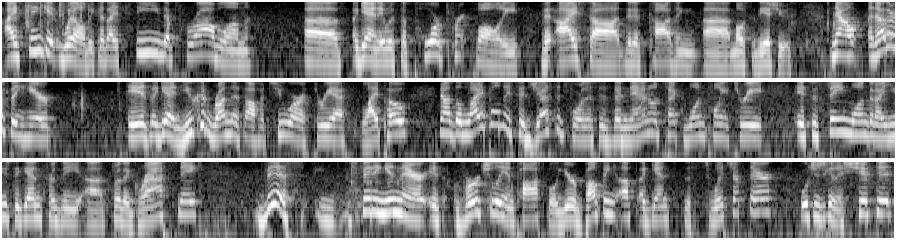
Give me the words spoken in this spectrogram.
I think it will because I see the problem of, again, it was the poor print quality that I saw that is causing uh, most of the issues. Now, another thing here is again, you could run this off a 2R3S LiPo. Now the LiPo they suggested for this is the Nanotech 1.3. It's the same one that I used again for the uh, for the grass snake. This fitting in there is virtually impossible. You're bumping up against the switch up there, which is going to shift it,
